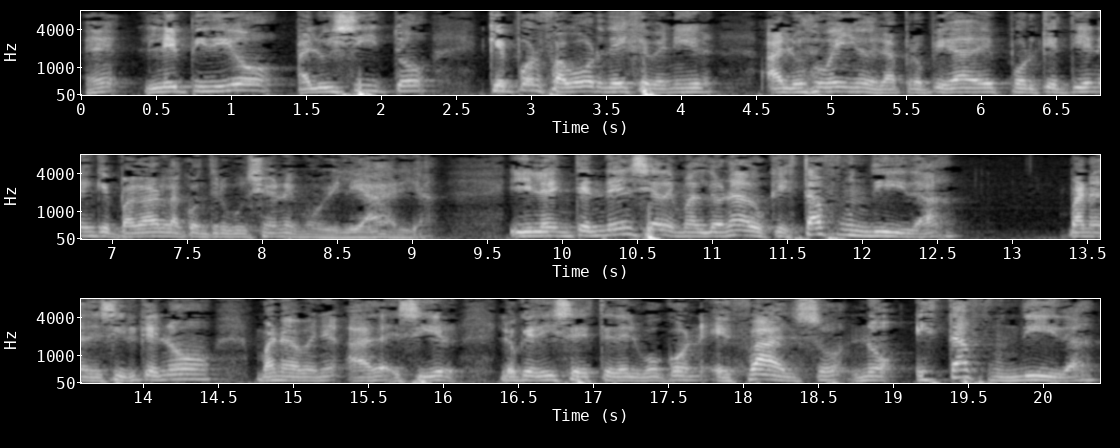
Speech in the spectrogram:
eh, le pidió a Luisito que por favor deje venir a los dueños de las propiedades porque tienen que pagar la contribución inmobiliaria y la Intendencia de Maldonado, que está fundida, van a decir que no, van a, venir a decir lo que dice este del Bocón es falso, no, está fundida,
